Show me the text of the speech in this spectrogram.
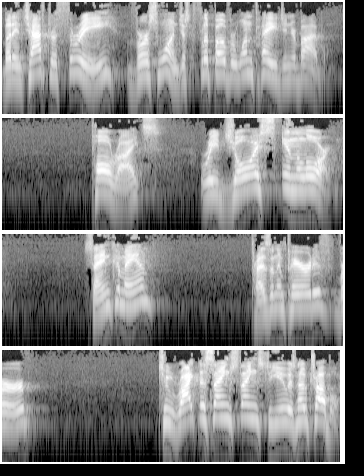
But in chapter 3, verse 1, just flip over one page in your Bible. Paul writes, Rejoice in the Lord. Same command, present imperative, verb. To write the same things to you is no trouble.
